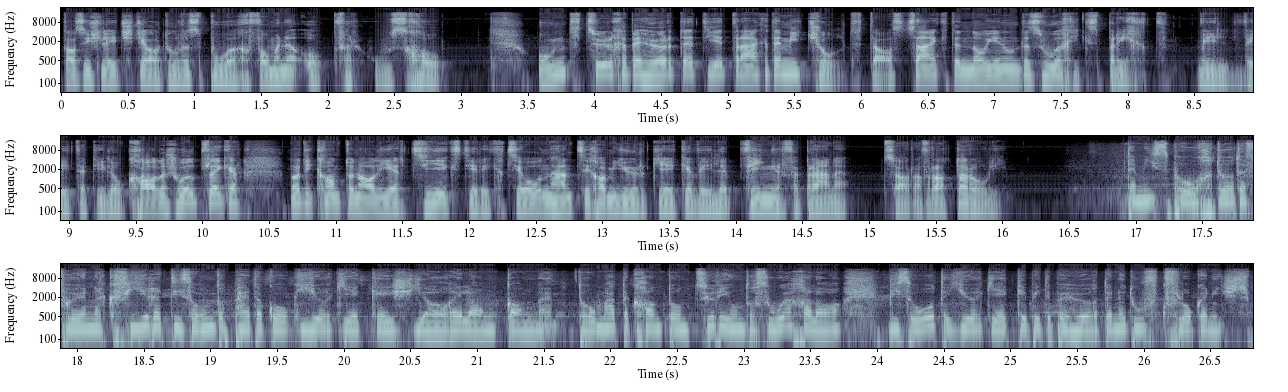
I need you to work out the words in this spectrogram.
Das ist letztes Jahr durch ein Buch von einem Opfer ausgekommen. Und die Zürcher Behörden die tragen die Mitschuld. Das zeigt ein neuer Untersuchungsbericht. Weil weder die lokalen Schulpfleger noch die kantonale Erziehungsdirektion haben sich am Jürg Jäger die Finger verbrennen. Sarah Frattaroli. Der Missbrauch durch den früher gefeierten Sonderpädagoge Jürg Jecke ist jahrelang gegangen. Darum hat der Kanton Zürich untersuchen lassen, wieso der Jürg Jecke bei den Behörden nicht aufgeflogen ist.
